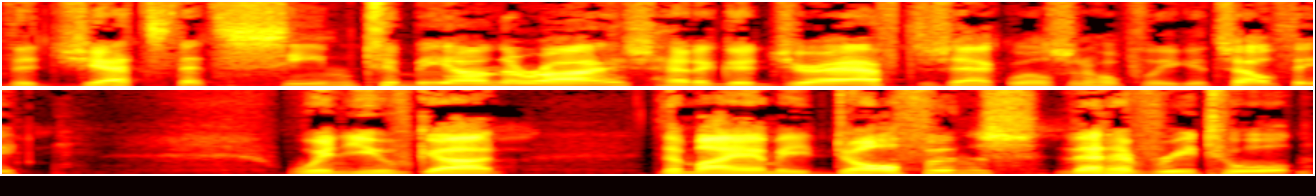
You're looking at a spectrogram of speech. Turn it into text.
the Jets that seem to be on the rise, had a good draft. Zach Wilson hopefully gets healthy. When you've got the Miami Dolphins that have retooled,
